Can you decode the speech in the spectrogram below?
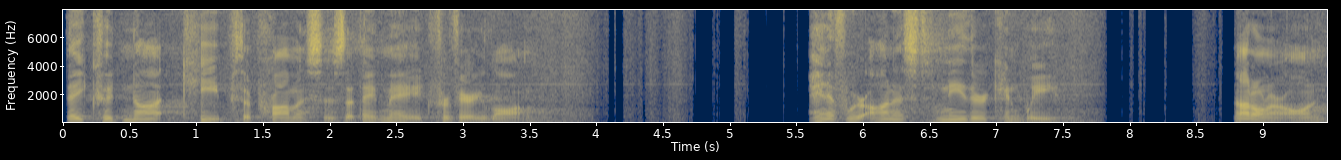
They could not keep the promises that they made for very long. And if we're honest, neither can we. Not on our own.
